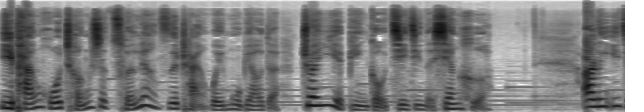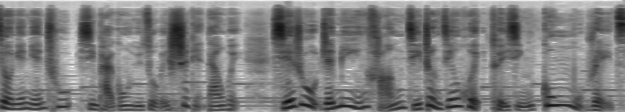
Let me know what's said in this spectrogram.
以盘活城市存量资产为目标的专业并购基金的先河。二零一九年年初，新派公寓作为试点单位，协助人民银行及证监会推行公募 REITs，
